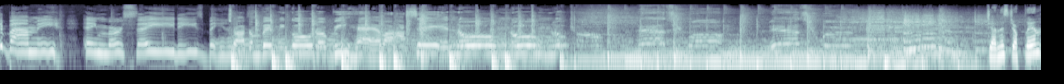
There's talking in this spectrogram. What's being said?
you buy me a Mercedes Benz? Tried to make me go to rehab. I said no, no, no. Janis Joplin,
